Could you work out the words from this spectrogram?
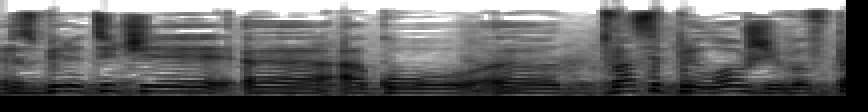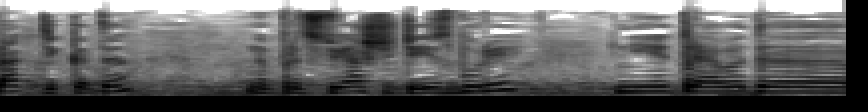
Разбирате, че ако това се приложи в практиката на предстоящите избори, ние трябва да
